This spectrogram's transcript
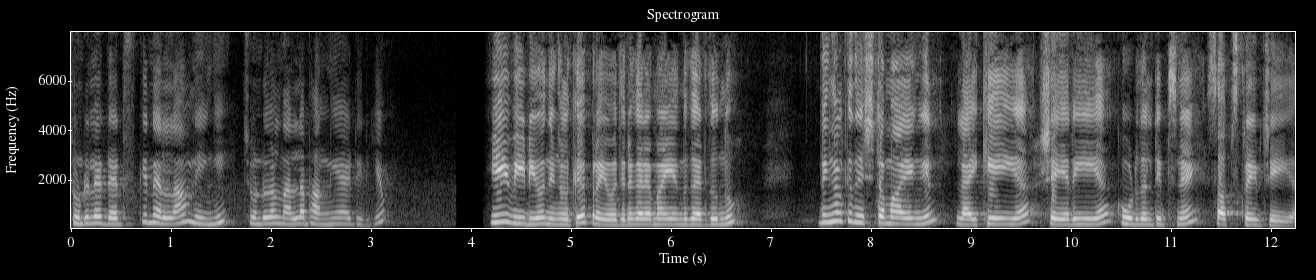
ചുണ്ടിലെ ഡെഡ് സ്കിൻ എല്ലാം നീങ്ങി ചുണ്ടുകൾ നല്ല ഭംഗിയായിട്ടിരിക്കും. ഈ വീഡിയോ നിങ്ങൾക്ക് പ്രയോജനകരമായി എന്ന് കരുതുന്നു. നിങ്ങൾക്കിത് ഇഷ്ടമായെങ്കിൽ ലൈക്ക് ചെയ്യുക ഷെയർ ചെയ്യുക കൂടുതൽ ടിപ്സിനായി സബ്സ്ക്രൈബ് ചെയ്യുക.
